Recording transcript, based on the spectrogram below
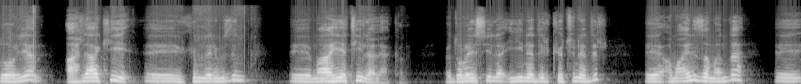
doğruya ahlaki e, hükümlerimizin e, mahiyetiyle alakalı. Ve dolayısıyla iyi nedir, kötü nedir? E, ama aynı zamanda e,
